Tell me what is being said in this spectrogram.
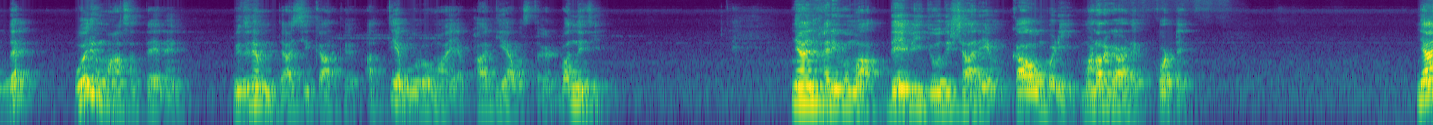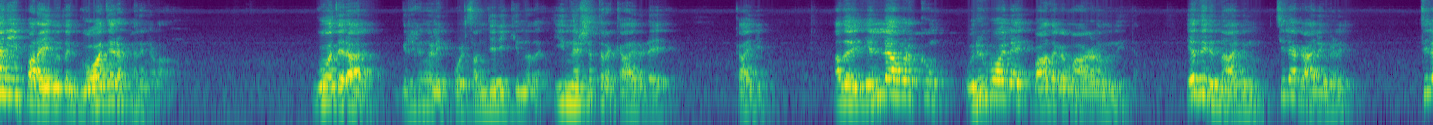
മുതൽ ഒരു മാസത്തേന് മിഥുനം രാശിക്കാർക്ക് അത്യപൂർവമായ ഭാഗ്യാവസ്ഥകൾ വന്നു ചെയ്യും ഞാൻ ഹരികുമാർ ദേവി ജ്യോതിഷാലയം കാവുംപടി മണർകാട് കോട്ടയം. ഞാൻ ഈ പറയുന്നത് ഗോചര ഫലങ്ങളാണ് ഗോചരാൽ ഗ്രഹങ്ങൾ ഇപ്പോൾ സഞ്ചരിക്കുന്നത് ഈ നക്ഷത്രക്കാരുടെ കാര്യം. അത് എല്ലാവർക്കും ഒരുപോലെ ബാധകമാകണമെന്നില്ല. എന്നിരുന്നാലും ചില കാലങ്ങളിൽ ചില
